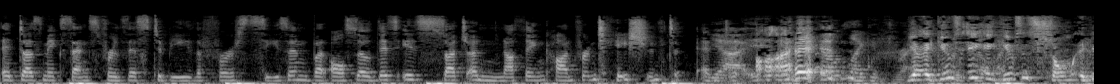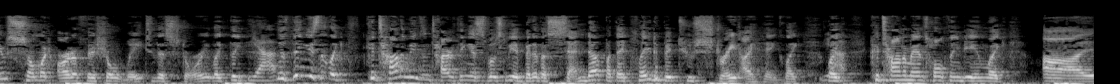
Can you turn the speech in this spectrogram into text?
it does make sense for this to be the first season, but also this is such a nothing confrontation to end Yeah, it, it, on. it felt like it dragged. Yeah, it gives it, felt it like- gives it so it gives so much artificial weight to this story. Like the Yeah. the thing is that like Katana Man's entire thing is supposed to be a bit of a send up, but they played a bit too straight. I think like Yeah. like Katana Man's whole thing being like. Uh,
